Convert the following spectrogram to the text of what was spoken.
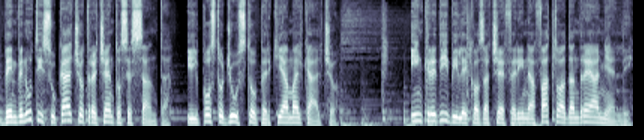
Benvenuti su Calcio 360, il posto giusto per chi ama il calcio. Incredibile cosa Ceferin ha fatto ad Andrea Agnelli.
